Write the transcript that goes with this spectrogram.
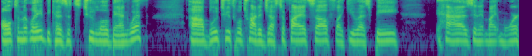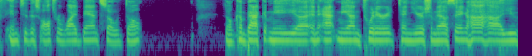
ultimately because it's too low bandwidth. Uh, Bluetooth will try to justify itself like USB has and it might morph into this ultra wideband so don't don't come back at me uh, and at me on twitter 10 years from now saying ha ha you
